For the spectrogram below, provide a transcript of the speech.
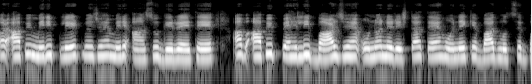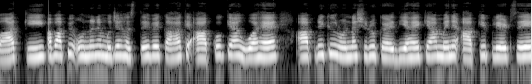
और आप ही मेरी प्लेट में जो है मेरे आँसू गिर रहे थे। अब आप ही पहली बार जो है उन्होंने रिश्ता तय होने के बाद मुझसे बात की। अब आप ही उन्होंने मुझे हँसते हुए कहा कि आपको क्या हुआ है? आपने क्यों रोना शुरू कर दिया है? क्या मैंने आपकी प्लेट से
